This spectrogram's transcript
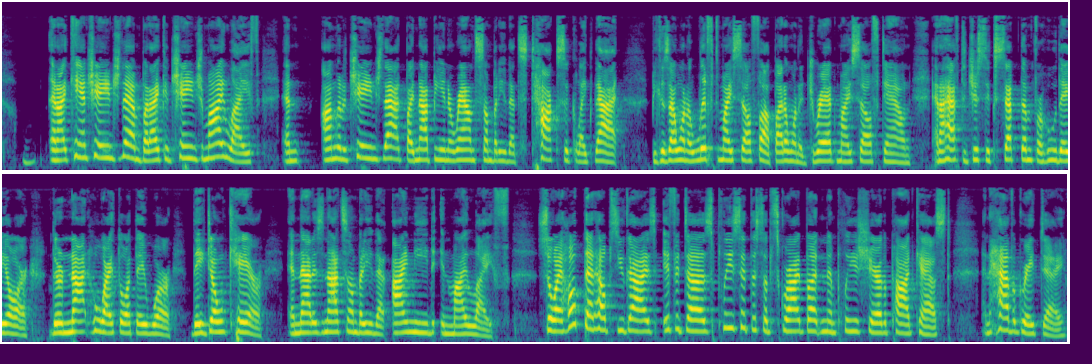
and I can't change them, but I could change my life and I'm going to change that by not being around somebody that's toxic like that because I want to lift myself up. I don't want to drag myself down. And I have to just accept them for who they are. They're not who I thought they were. They don't care. And that is not somebody that I need in my life. So I hope that helps you guys. If it does, please hit the subscribe button and please share the podcast. And have a great day.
